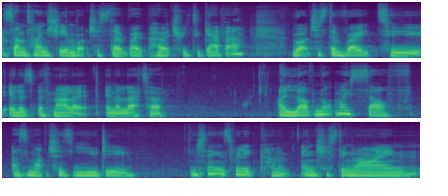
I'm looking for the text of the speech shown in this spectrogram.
Sometimes she and Rochester wrote poetry together. Rochester wrote to Elizabeth Malet in a letter I love not myself as much as you do. I just think it's really kind of interesting line.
